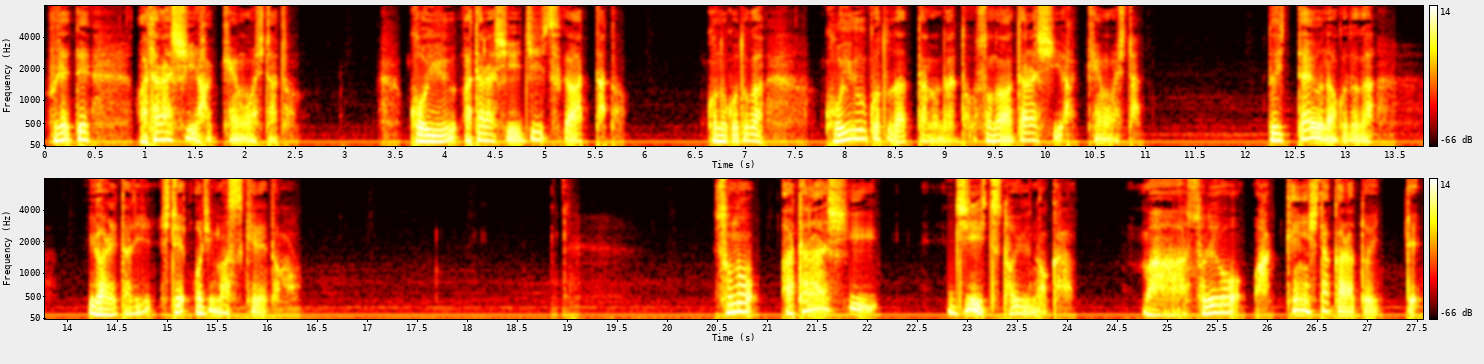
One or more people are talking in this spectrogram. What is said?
触れて新しい発見をしたと。こういう新しい事実があったと。このことがこういうことだったのだと、その新しい発見をした。といったようなことが言われたりしておりますけれども、その新しい事実というのか、まあ、それを発見したからといって、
